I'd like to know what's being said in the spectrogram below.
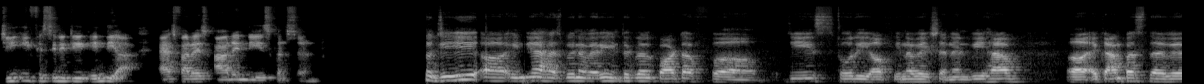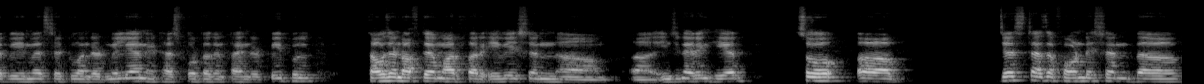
GE facility in India as far as R&D is concerned? So GE uh, India has been a very integral part of uh, GE's story of innovation, and we have uh, a campus there where we invested 200 million. It has 4,500 people. Thousand of them are for aviation um, uh, engineering here. So just as a foundation, the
